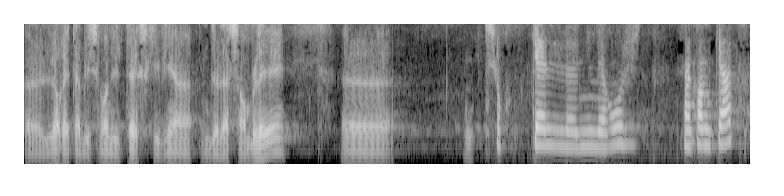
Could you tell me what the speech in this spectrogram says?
le rétablissement du texte qui vient de l'Assemblée. Sur quel numéro 54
